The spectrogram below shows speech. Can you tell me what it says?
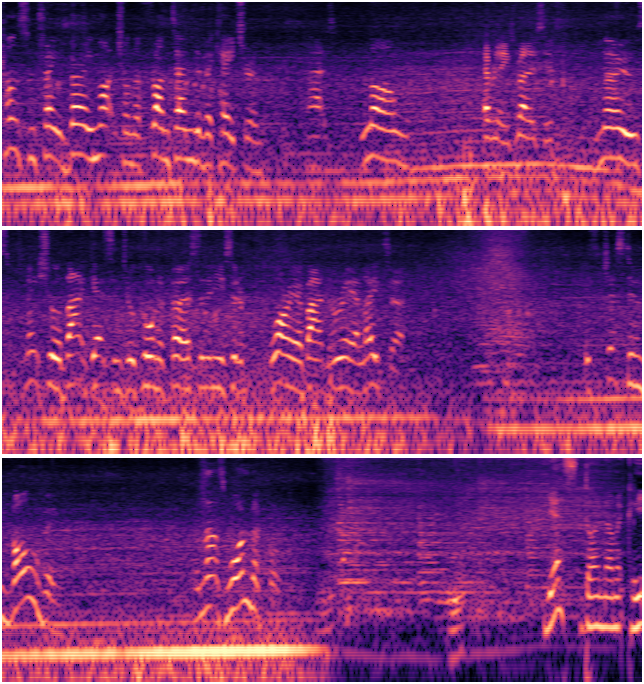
concentrate very much on the front end of a caterham. That long everything's relative nose. Make sure that gets into a corner first and then you sort of worry about the rear later. It's just involving. And that's wonderful Yes, dynamically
